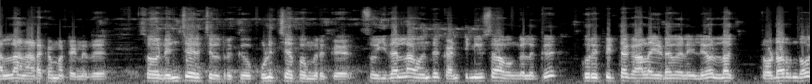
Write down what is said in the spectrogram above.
நல்லா நடக்க மாட்டேங்குது. ஸோ நெஞ்செரிச்சல் இருக்கு புளிச்சேப்பம் இருக்கு. ஸோ இதெல்லாம் வந்து கண்டினியூஸா அவங்களுக்கு குறிப்பிட்ட கால இடைவெளியிலயோ இல்ல தொடர்ந்தோ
